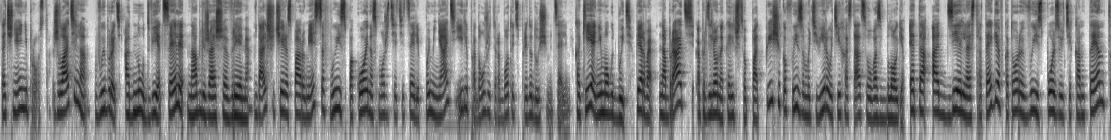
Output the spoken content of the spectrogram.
Точнее, не просто. Желательно выбрать одну-две цели на ближайшее время. Дальше через пару месяцев вы спокойно сможете эти цели поменять или продолжить работать с предыдущими целями. Какие они могут быть? Первое. Набрать определенное количество подписчиков и замотивировать их остаться у вас в блоге. Это отдельная стратегия, в которой вы используете контент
